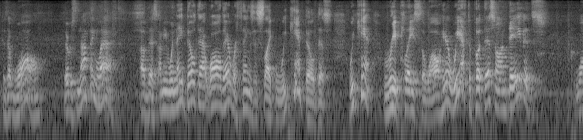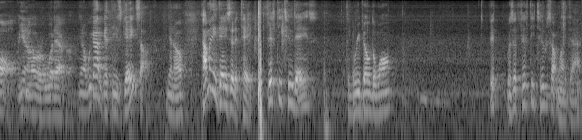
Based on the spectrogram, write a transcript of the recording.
Because that wall, there was nothing left of this. I mean, when they built that wall, there were things that's like, we can't build this. We can't replace the wall here. We have to put this on David's wall, you know, or whatever. You know, we got to get these gates up, you know. How many days did it take? 52 days? to rebuild the wall? Was it 52? Something like that.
